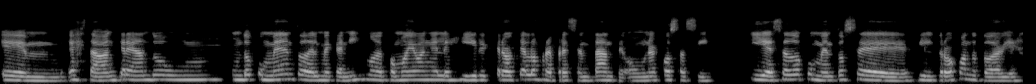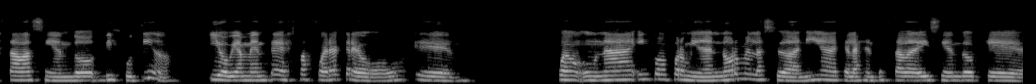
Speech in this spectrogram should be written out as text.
em, estaban creando un, un, documento del mecanismo de cómo iban a elegir, creo que a los representantes o una cosa así. Y ese documento se filtró cuando todavía estaba siendo discutido. Y obviamente esto afuera creó eh, fue una inconformidad enorme en la ciudadanía, que la gente estaba diciendo que,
